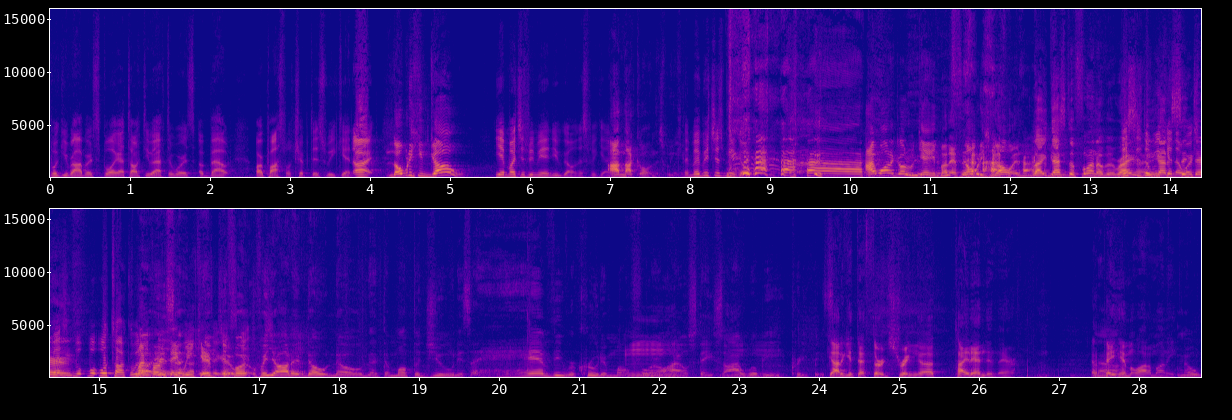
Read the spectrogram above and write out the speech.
Boogie Roberts. Boy, I got to talk to you afterwards about our possible trip this weekend. All right. Nobody can go. Yeah, it might just be me and you going this weekend. I'm not going this weekend. Then maybe it's just me going. I want to go to a game, but if nobody's going, Like that's the fun of it, right? This is the you weekend that works there best. We'll, we'll, we'll talk. We'll My we'll birthday figure- weekend, too. for, for y'all that don't know, that the month of June is a heavy recruiting month Mm. for Ohio State, so I will be pretty busy. got to get that third string uh, tight end in there. Got to pay him a lot of money. Nope.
